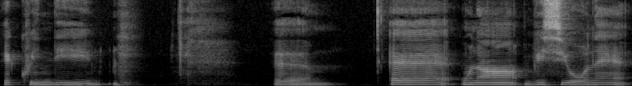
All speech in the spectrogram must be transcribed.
e quindi eh, è una visione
